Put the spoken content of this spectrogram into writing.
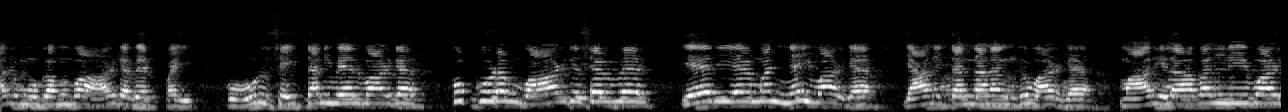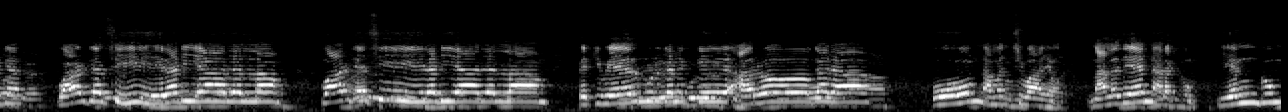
அருமுகம் வாழ்க வெற்பை. கூறு செய் தனிவேல் வாழ்க குக்குடம் வாழ்க செவ்வேல். ஏரிய மஞ்சை வாழ்க யானை தன்னணங்கு வாழ்க மாறிலாவல் நீ வாழ்க. வாழ்க சீரடியாரெல்லாம் வாழ்க சீரடியாரெல்லாம். வெற்றிவேல் முருகனுக்கு அரோகரா. ஓம் நமச்சிவாயம். நல்லதே நடக்கும். எங்கும்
